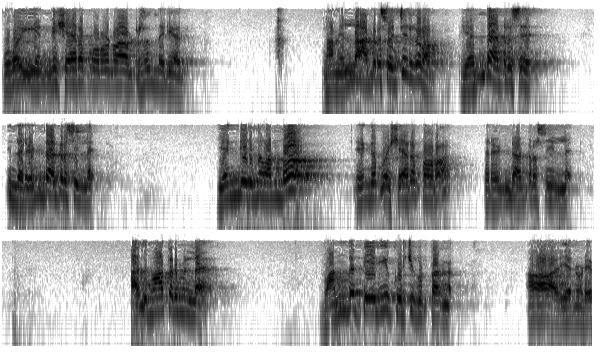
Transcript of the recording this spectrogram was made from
போய் எங்க சேர போறோம்ன்ற அட்ரஸும் தெரியாது. நாம் எல்லாம் அட்ரஸ் வச்சிருக்கிறோம். எந்த அட்ரஸ்ஸு இந்த ரெண்டு அட்ரஸ் இல்லை. எங்க இருந்து வந்தோம் எங்க போய் சேர போறோம் ரெண்டு அட்ரஸ் இல்லை. அது மாத்திரம் வந்த தேதியை குறிச்சு கொடுத்தாங்க. ஆ என்னுடைய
